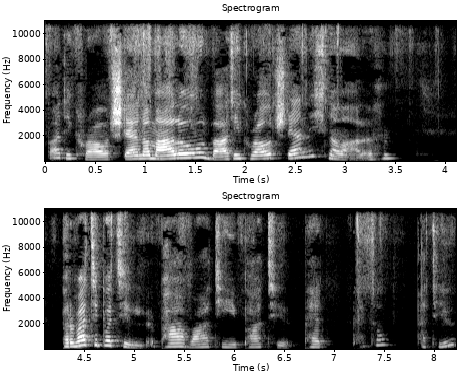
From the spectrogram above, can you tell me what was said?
Barty Crouch, der normale und Barty Crouch, der nicht normale. Parvati Patil, Parvati Patil, Pat, Patil, Patil,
